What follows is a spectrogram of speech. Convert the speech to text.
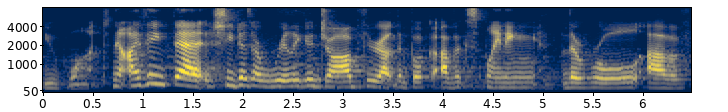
you want. Now, I think that she does a really good job throughout the book of explaining the role of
